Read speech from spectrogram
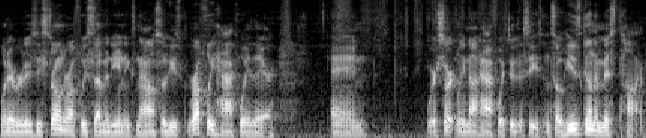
whatever it is. He's throwing roughly 70 innings now, so he's roughly halfway there, and we're certainly not halfway through the season, so he's gonna miss time.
